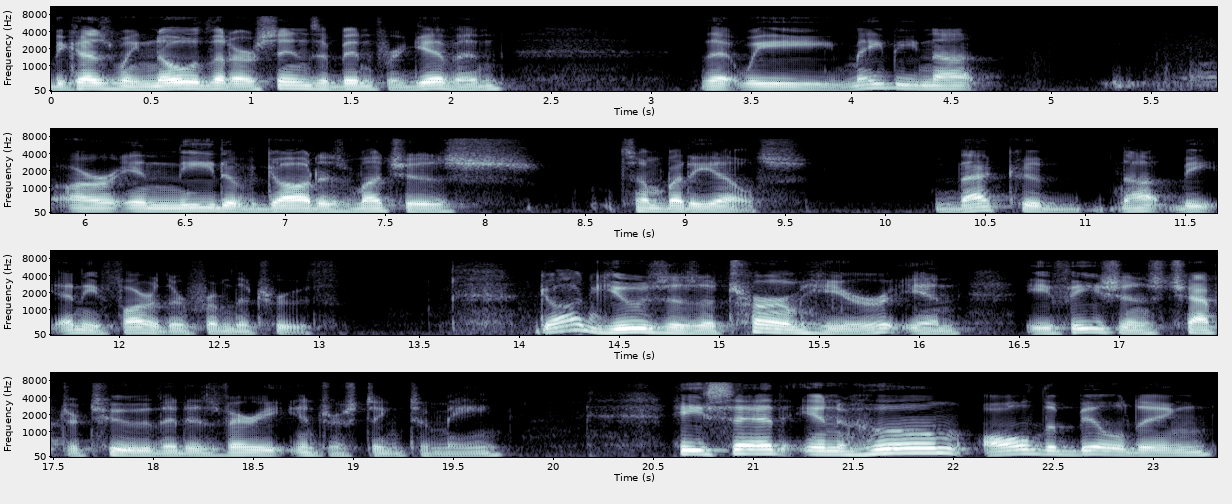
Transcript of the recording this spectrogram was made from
because we know that our sins have been forgiven, that we maybe not are in need of God as much as somebody else. That could not be any farther from the truth. God uses a term here in Ephesians chapter 2 that is very interesting to me. He said, In whom all the building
